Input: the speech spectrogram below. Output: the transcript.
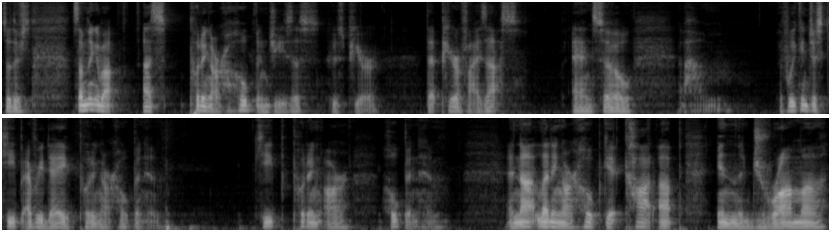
So there's something about us putting our hope in Jesus, who's pure, that purifies us. And so um, if we can just keep every day putting our hope in Him, keep putting our hope in Him, and not letting our hope get caught up in the drama,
